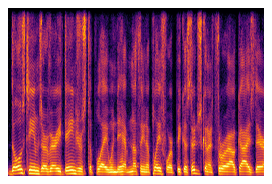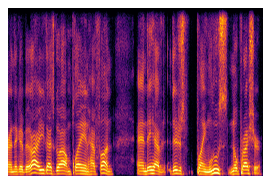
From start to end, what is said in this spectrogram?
those teams are very dangerous to play when they have nothing to play for because they're just going to throw out guys there and they're going to be like, all right, you guys go out and play and have fun, and they have they're just playing loose, no pressure.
